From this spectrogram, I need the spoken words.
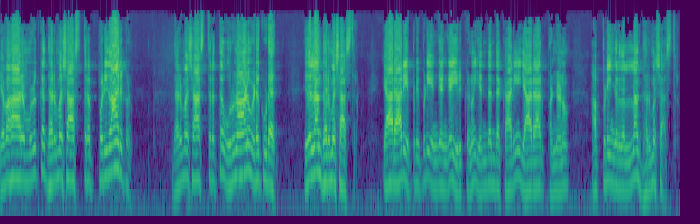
விவகாரம் முழுக்க தர்மசாஸ்திரப்படி தான் இருக்கணும். தர்மசாஸ்திரத்தை ஒரு நாளும் விடக்கூடாது. இதெல்லாம் தர்மசாஸ்திரம். யார் யார் எப்படி எப்படி எங்கெங்கே இருக்கணும் எந்தெந்த காரியம் யார் யார் பண்ணணும் அப்படிங்கிறதெல்லாம் தர்மசாஸ்திரம்.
